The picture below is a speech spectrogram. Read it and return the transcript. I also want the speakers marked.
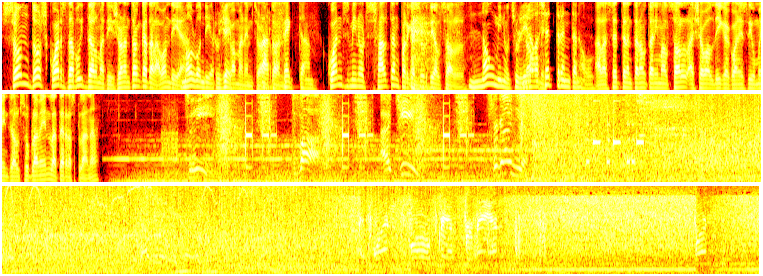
Speaker 1: Són dos quarts de vuit del matí. Joan Anton Català, bon dia.
Speaker 2: Molt bon dia, Roger.
Speaker 1: Com anem, Joan Anton?
Speaker 2: Perfecte.
Speaker 1: Quants minuts falten perquè surti el sol?
Speaker 2: 9 minuts, sortirà a les 7.39.
Speaker 1: A les 7.39 tenim el sol, això vol dir que quan és diumenge al suplement la Terra és plana.
Speaker 3: 3, 2, 1,
Speaker 4: seganya! For man, one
